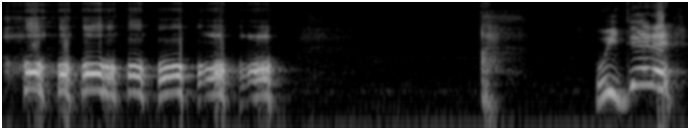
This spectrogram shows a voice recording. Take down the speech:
Ho, ho, ho, ho, ho. We did it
